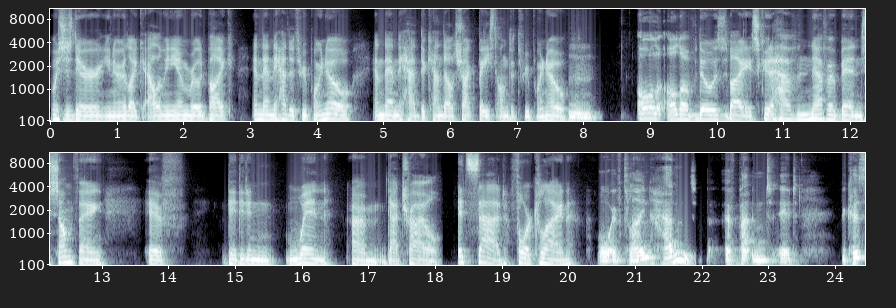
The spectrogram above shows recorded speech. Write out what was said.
which is their you know like aluminium road bike and then they had the 3.0 and then they had the Cannondale track based on the 3.0 Mm. All all of those bikes could have never been something if they didn't win um that trial it's sad for Klein Or if Klein hadn't have patented it, because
